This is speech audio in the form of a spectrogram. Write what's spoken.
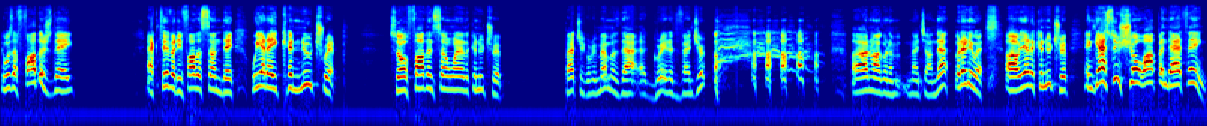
it was a Father's Day activity, Father's Sunday. We had a canoe trip. So father and son went on a canoe trip. Patrick remembers that great adventure. I'm not going to mention that. But anyway, uh, we had a canoe trip. And guess who showed up in that thing?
